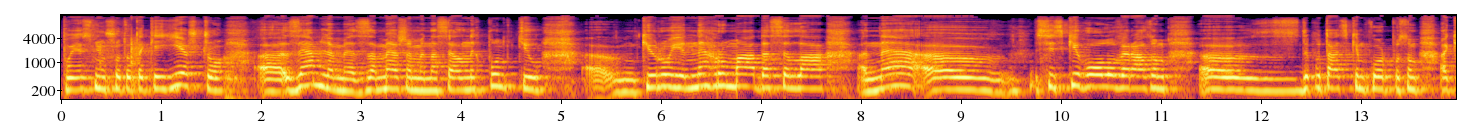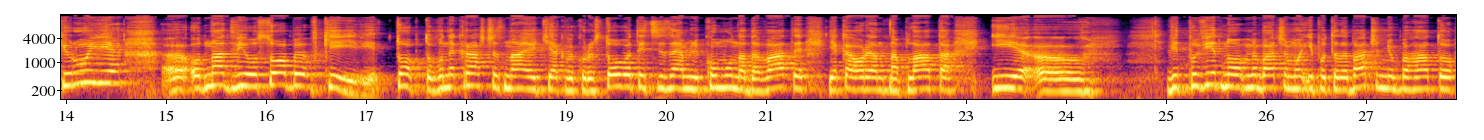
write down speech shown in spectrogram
поясню, що то таке є, що е, землями за межами населених пунктів е, керує не громада села, не е, сільські голови разом з депутатським корпусом, а керує одна-дві особи в Києві. Тобто вони краще знають, як використовувати ці землі, кому надавати, яка орендна плата. І Відповідно, ми бачимо і по телебаченню багато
